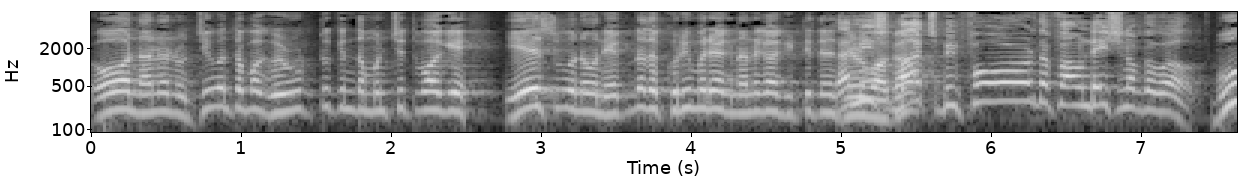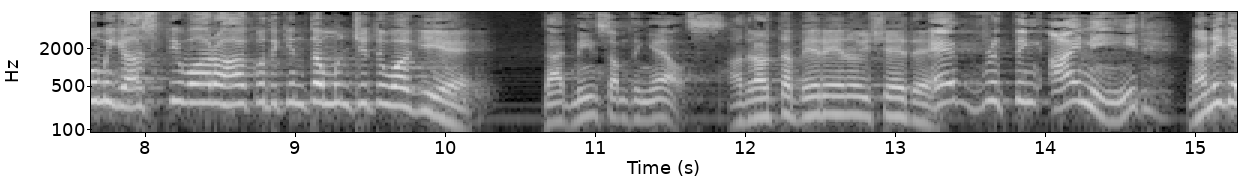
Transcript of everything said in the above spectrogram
ಓ ನನ್ನನ್ನು ಜೀವಂತವಾಗಿ ಹುಟ್ಟಕ್ಕಿಂತ ಮುಂಚಿತವಾಗಿ ಯೇಸುವನ್ನು ಅವನು ಯಜ್ಞದ ಕುರಿಮರಿಯಾಗಿ ನನಗಾಗಿ ಇಟ್ಟಿದ್ದೇನೆ ಅಂತ That means ಹೇಳುವಾಗ much before the foundation of the world. ಭೂಮಿಗೆ ಅಸ್ಥಿವಾರ ಹಾಕೋದಕ್ಕಿಂತ ಮುಂಚಿತವಾಗಿಯೇ That means something else. ಅದರ ಅರ್ಥ ಬೇರೆ ಏನೋ ವಿಷಯ ಇದೆ Everything I need ನನಗೆ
